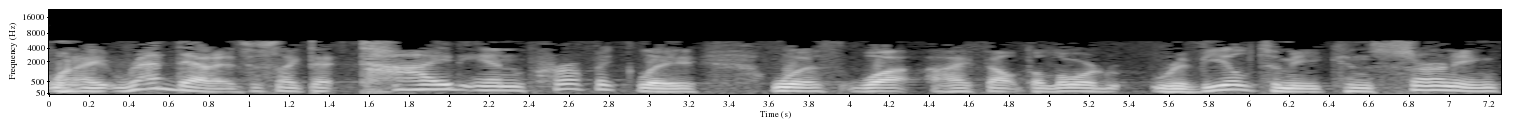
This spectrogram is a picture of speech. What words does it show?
when I read that, it's just like that tied in perfectly with what I felt the Lord revealed to me concerning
